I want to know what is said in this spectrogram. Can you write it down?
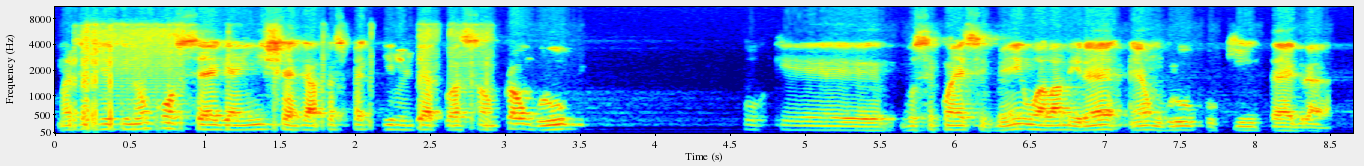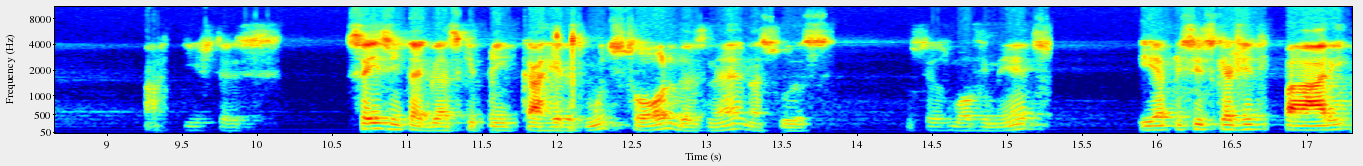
mas a gente não consegue enxergar perspectivas de atuação para o grupo, porque você conhece bem, o Alamiré é um grupo que integra artistas, seis integrantes que têm carreiras muito sólidas, né, nas suas, nos seus movimentos, e é preciso que a gente pare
